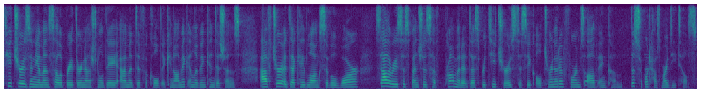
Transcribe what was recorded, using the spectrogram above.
Teachers in Yemen celebrate their National Day amid difficult economic and living conditions. After a decade-long civil war, salary suspensions have prompted desperate teachers to seek alternative forms of income. This report has more details.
